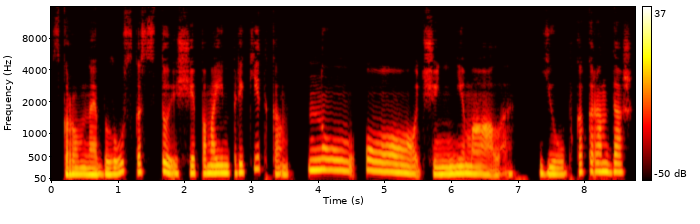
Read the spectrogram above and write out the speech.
скромная блузка, стоящая по моим прикидкам, ну, очень немало. Юбка-карандаш,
